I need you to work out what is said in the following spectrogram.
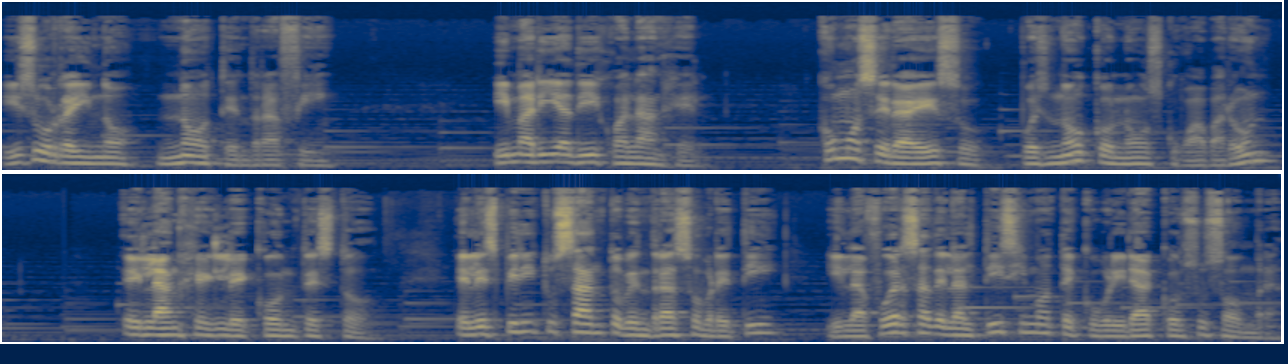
y su reino no tendrá fin. Y María dijo al ángel, ¿Cómo será eso, pues no conozco a varón? El ángel le contestó, El Espíritu Santo vendrá sobre ti, y la fuerza del Altísimo te cubrirá con su sombra.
